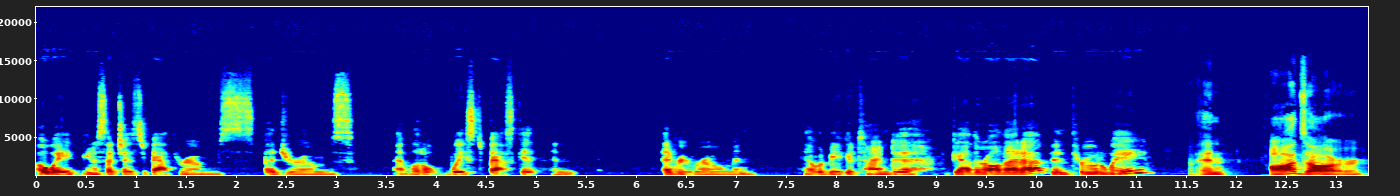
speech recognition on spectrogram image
away, you know, such as bathrooms, bedrooms. Have a little waste basket in every room, and that would be a good time to gather all that up and throw it away. And odds are,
